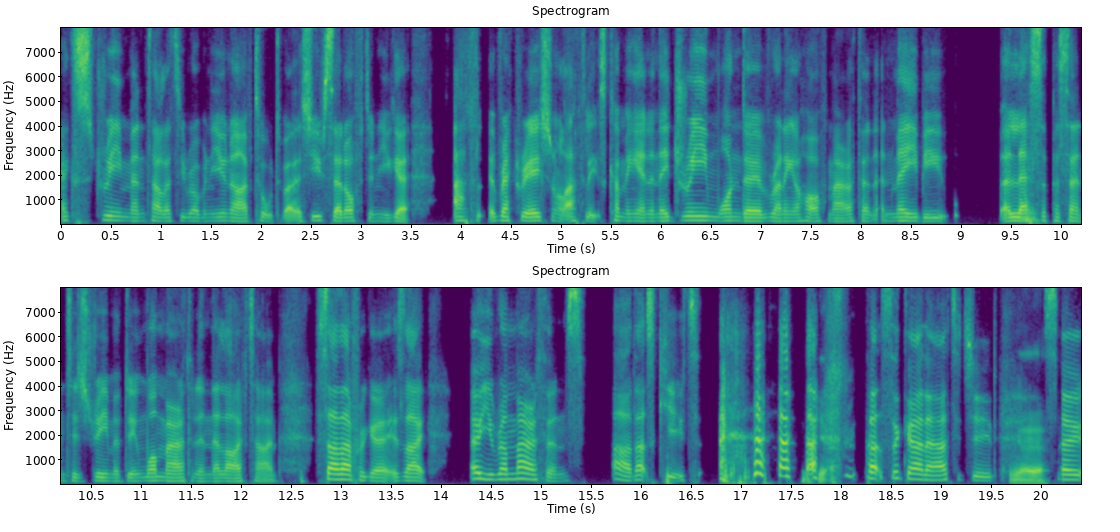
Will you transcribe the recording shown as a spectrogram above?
extreme mentality, Robin. You know, I've talked about this. You've said often you get recreational athletes coming in and they dream one day of running a half marathon and maybe a hmm. lesser percentage dream of doing one marathon in their lifetime. South Africa is like, oh, you run marathons? Oh, that's cute. yeah. That's the kind of attitude. Yeah, yeah. So,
